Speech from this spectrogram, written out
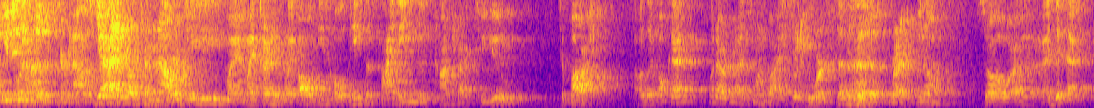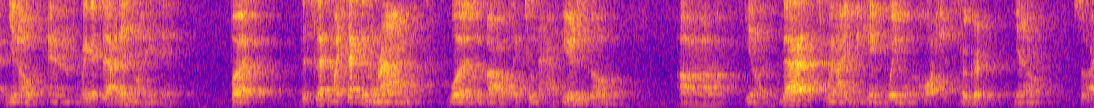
know- you didn't even know the terminology. Yeah, I didn't know terminology. My, my attorney was like, oh, he's hold, he's assigning this contract to you to buy. So I was like, okay, whatever. I just want to buy it. Put it to work. Right. you know. So I, I did that, you know, and like I said, I didn't know anything. But the sec- my second round was about like two and a half years ago. Uh, you know, that's when I became way more cautious Okay. you know. So I,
